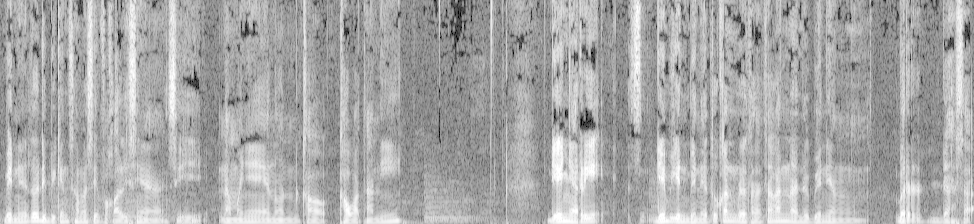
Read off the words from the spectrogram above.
band ini tuh dibikin sama si vokalisnya si namanya Enon Kawatani. Dia nyari dia bikin band itu kan rata-rata kan ada band yang berdasar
